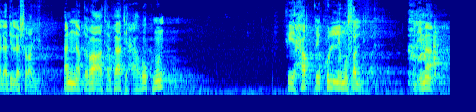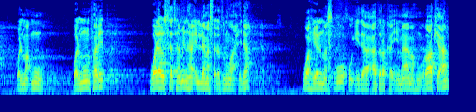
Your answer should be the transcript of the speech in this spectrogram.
الأدلة الشرعية أن قراءة الفاتحة ركن في حق كل مصلي الإمام والمأموم والمنفرد ولا يستثنى منها إلا مسألة واحدة وهي المسبوق إذا أدرك إمامه راكعا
